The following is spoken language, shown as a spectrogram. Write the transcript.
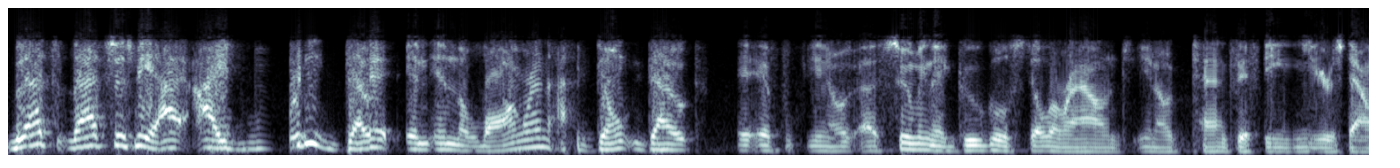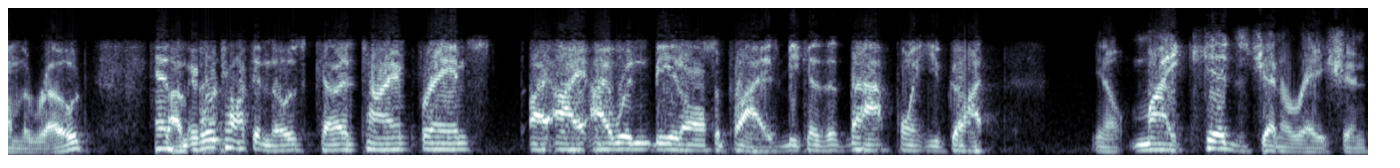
but that's that's just me. I, I wouldn't doubt it in, in the long run. I don't doubt if you know, assuming that Google's still around, you know, 10, 15 years down the road. Um, if we're talking those kind of time frames, I, I, I wouldn't be at all surprised because at that point you've got, you know, my kids' generation,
